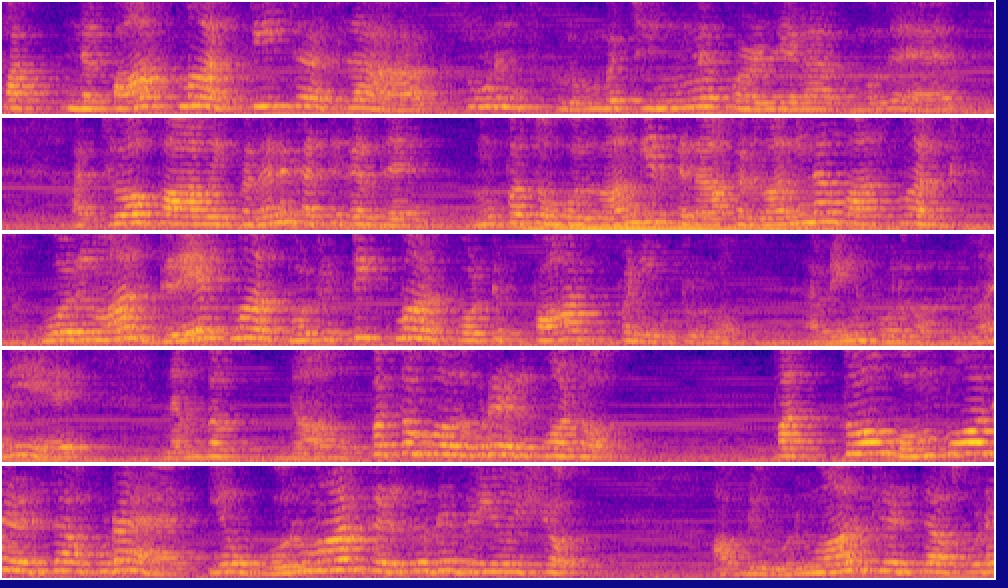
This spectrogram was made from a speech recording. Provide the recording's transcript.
பத்- இந்த பாஸ் மார்க் டீச்சர்ஸ்லாம் ஸ்டூடெண்ட்ஸ்க்கு ரொம்ப சின்ன குழந்தையெல்லாம் இருக்கும்போது அச்சோ பாவம் இப்பதானே கத்துக்கிறது முப்பத்தொன்பது வாங்கியிருக்கு நாற்பது வாங்கினா பாஸ் மார்க் ஒரு மார்க் கிரேஸ் மார்க் போட்டு டிக் மார்க் போட்டு பாஸ் பண்ணி விட்டுடுவோம் அப்படின்னு போடுவோம் அது மாதிரி நம்ம நான் முப்பத்தொன்பது கூட எடுக்க மாட்டோம். பத்தோ ஒன்பது எடுத்தா கூட ஏன் ஒரு மார்க் எடுக்கிறதே பெரிய விஷயம். அப்படி ஒரு மார்க் எடுத்தா கூட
